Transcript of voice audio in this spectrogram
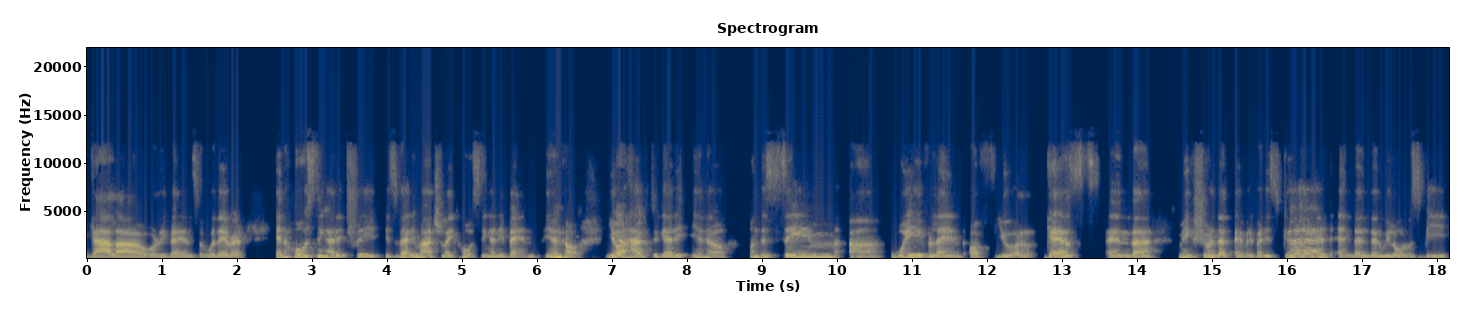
gala or events or whatever and hosting a retreat is very much like hosting an event you know you yeah. have to get it you know on the same uh, wavelength of your guests and uh, make sure that everybody's good and then there will always be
